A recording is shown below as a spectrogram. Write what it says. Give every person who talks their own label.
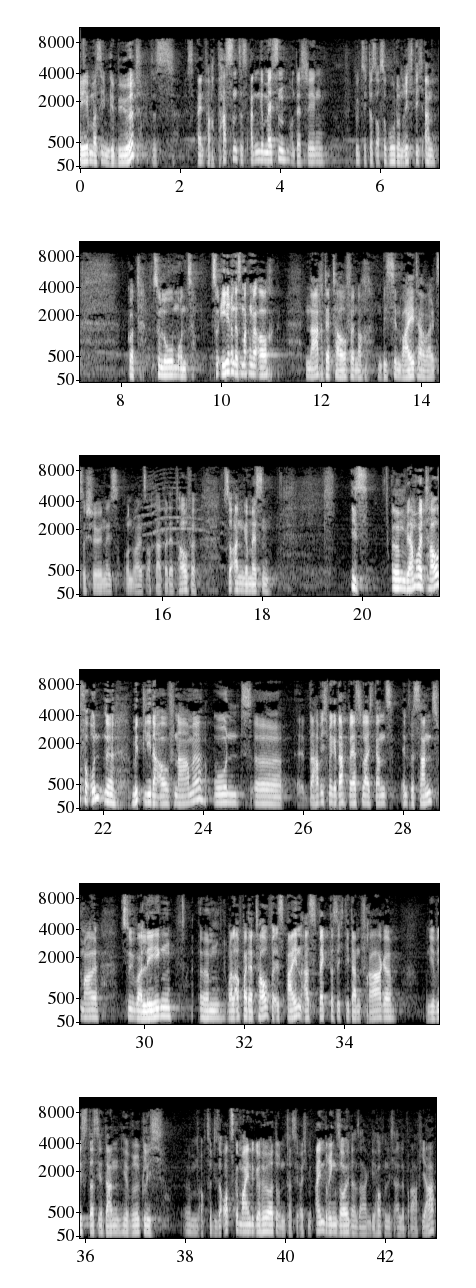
Speaker 1: geben, was ihm gebührt. Das ist einfach passend, ist angemessen und deswegen fühlt sich das auch so gut und richtig an, Gott zu loben und zu ehren. Das machen wir auch nach der Taufe noch ein bisschen weiter, weil es so schön ist und weil es auch gerade bei der Taufe so angemessen ist. Ähm, wir haben heute Taufe und eine Mitgliederaufnahme und äh, da habe ich mir gedacht, wäre es vielleicht ganz interessant, mal zu überlegen, ähm, weil auch bei der Taufe ist ein Aspekt, dass ich die dann frage, und ihr wisst, dass ihr dann hier wirklich ähm, auch zu dieser Ortsgemeinde gehört und dass ihr euch mit einbringen sollt, dann sagen die hoffentlich alle brav ja.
